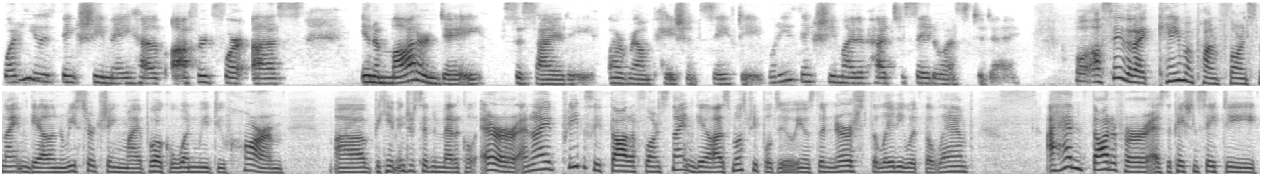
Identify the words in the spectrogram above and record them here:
what do you think she may have offered for us in a modern day society around patient safety? What do you think she might have had to say to us today? Well, I'll say that I came upon Florence Nightingale in researching my book, When We Do Harm. Uh, became interested in medical error, and I had previously thought of Florence Nightingale as most people do, you know, as the nurse, the lady with the lamp. I hadn't thought of her as the patient safety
